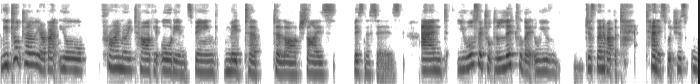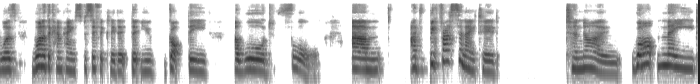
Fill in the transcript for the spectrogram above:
you talked earlier about your primary target audience being mid to, to large size businesses. And you also talked a little bit, or you just then about the tennis, which is was one of the campaigns specifically that that you got the award for. Um, I'd be fascinated to know what made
